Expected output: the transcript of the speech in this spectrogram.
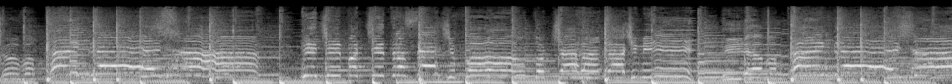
Eu vou pra igreja Pedir pra te trazer de volta Ou te arrancar de mim E eu vou pra igreja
